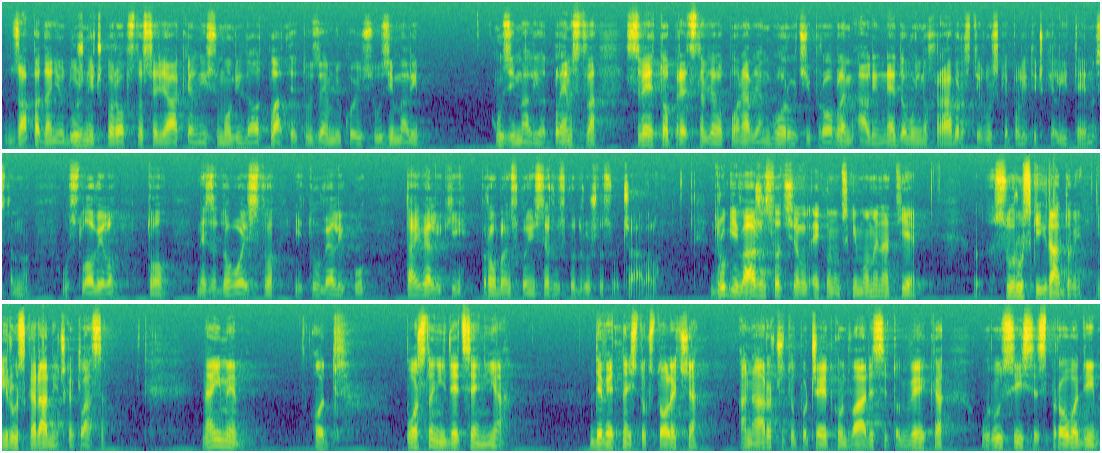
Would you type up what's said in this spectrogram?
zapadanje u dužničko ropstvo seljaka, jer nisu mogli da otplate tu zemlju koju su uzimali uzimali od plemstva, sve je to predstavljalo, ponavljam, gorući problem, ali nedovoljno hrabrosti ruske političke elite jednostavno uslovilo to nezadovoljstvo i tu veliku, taj veliki problem s kojim se rusko društvo suočavalo. Drugi važan socijalno-ekonomski moment je, su ruski gradovi i ruska radnička klasa. Naime, od poslednjih decenija 19. stoleća, a naročito početkom 20. veka, u Rusiji se sprovodi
